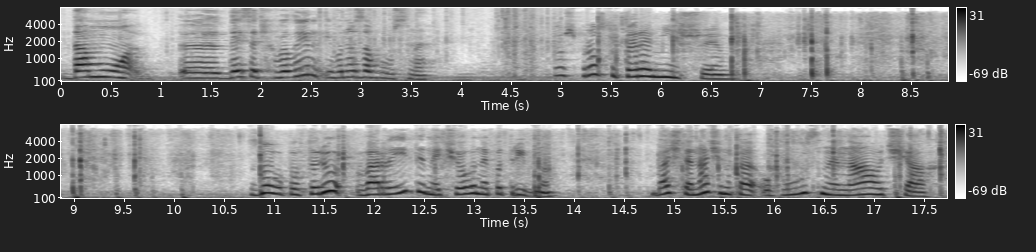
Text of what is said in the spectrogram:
дамо е, 10 хвилин і воно загусне. Тож просто перемішуємо. Знову повторю, варити нічого не потрібно. Бачите, начинка гусне на очах.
